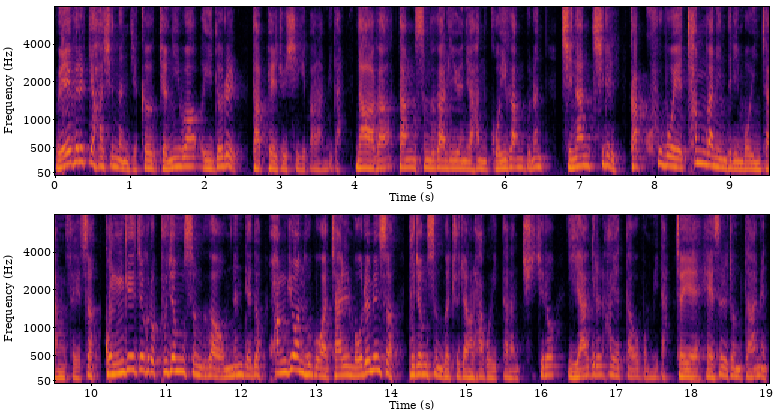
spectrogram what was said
왜 그렇게 하셨는지 그 경위와 의도를 답해 주시기 바랍니다. 나아가 당 선거관리위원회 한 고위 간부는 지난 7일 각 후보의 참관인들이 모인 장소에서 공개적으로 부정선거가 없는데도 황교안 후보가 잘 모르면서 부정선거 주장을 하고 있다는 취지로 이야기를 하였다고 봅니다. 저의 해설을 좀 더하면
